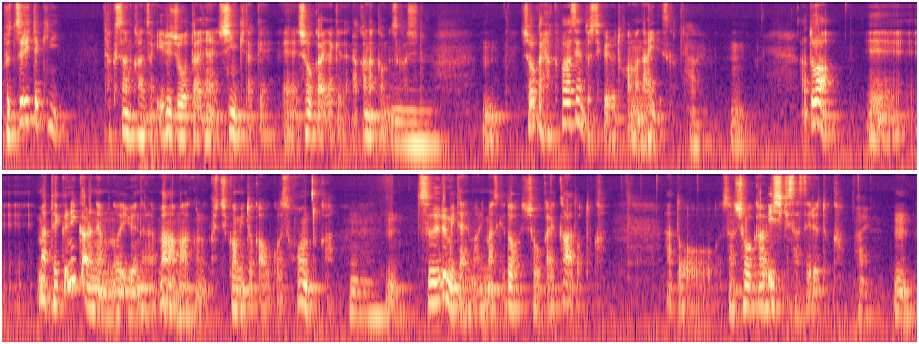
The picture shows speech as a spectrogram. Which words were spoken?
物理的にたくさん患者さんがいる状態じゃないと新規だけ、えー紹介だけではなかなか難しいと。うん。うん、紹介100%してくれるとかあんまないですからね。はい。うん、あとは、えーまあ、テクニカルなもので言うならば、まあ、この口コミとかを起こす本とか、うん。うん、ツールみたいなのもありますけど紹介カードとか。あとその紹介を意識させるとか、はい。うん、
